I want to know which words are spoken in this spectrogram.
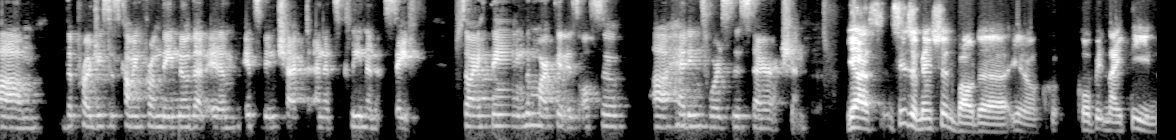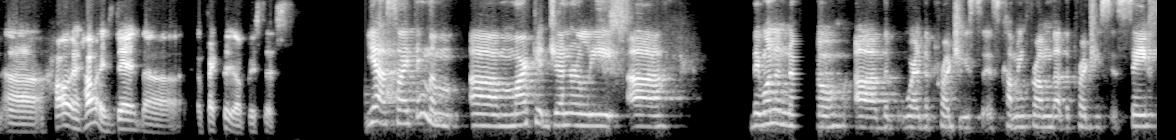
um, the produce is coming from. They know that um, it's been checked and it's clean and it's safe. So I think the market is also uh, heading towards this direction. Yes, since you mentioned about the you know COVID nineteen, uh, how how has that uh, affected your business? Yeah, so I think the uh, market generally uh, they want to know uh, the, where the produce is coming from, that the produce is safe.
